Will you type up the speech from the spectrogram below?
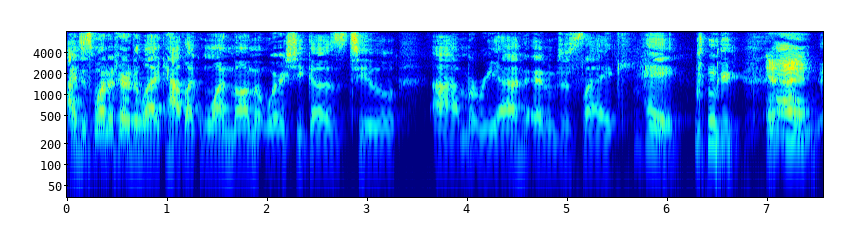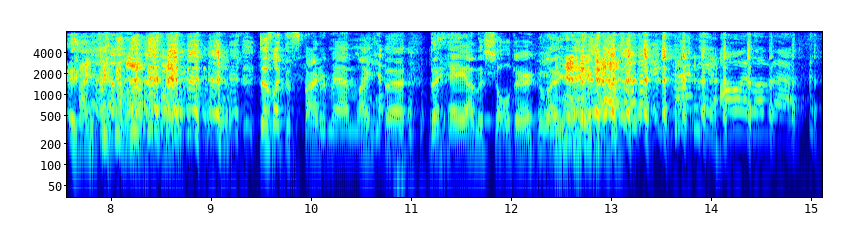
I just wanted her to like have like one moment where she goes to uh, Maria and just like, hey, And Hey. I, I did love like does like the Spider Man like the the hay on the shoulder, like exactly. Oh, I love that.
